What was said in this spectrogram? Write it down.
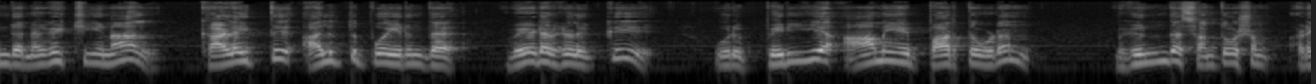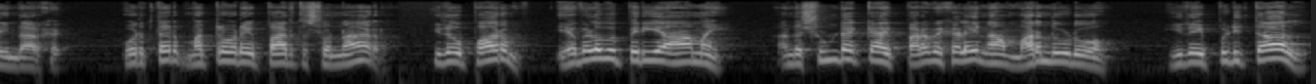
இந்த நிகழ்ச்சியினால் களைத்து அழுத்து போயிருந்த வேடர்களுக்கு ஒரு பெரிய ஆமையை பார்த்தவுடன் மிகுந்த சந்தோஷம் அடைந்தார்கள். ஒருத்தர் மற்றவரை பார்த்து சொன்னார் இதோ பாரும் எவ்வளவு பெரிய ஆமை. அந்த சுண்டைக்காய் பறவைகளை நாம் மறந்து விடுவோம். இதை பிடித்தால்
